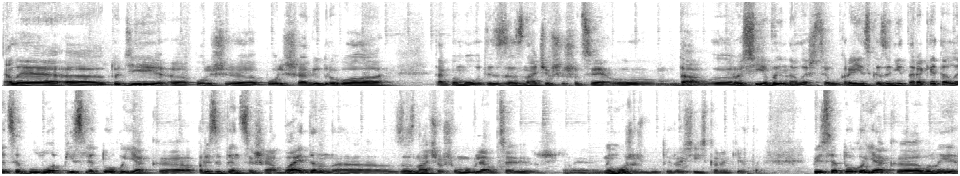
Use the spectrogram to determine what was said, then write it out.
але е, тоді е, Польща, Польща відреагувала. Так би мовити, зазначивши, що це о, да, Росія винна, але ж це українська зенітна ракета. Але це було після того, як е, президент США Байден е, зазначив, що мовляв, це ж не, не може ж бути російська ракета. Після того, як е, вони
